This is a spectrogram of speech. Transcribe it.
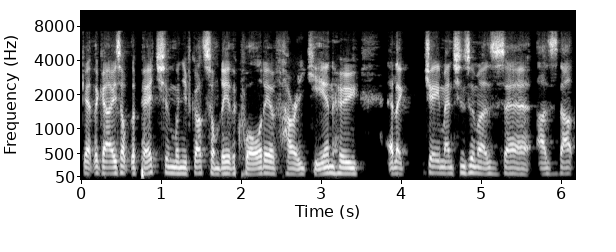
get the guys up the pitch, and when you've got somebody of the quality of Harry Kane, who like Jay mentions him as uh, as that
